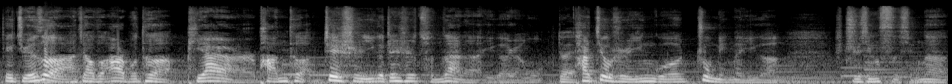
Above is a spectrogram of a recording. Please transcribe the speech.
这个角色啊，叫做阿尔伯特·皮埃尔·帕恩特，这是一个真实存在的一个人物。对他就是英国著名的一个执行死刑的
